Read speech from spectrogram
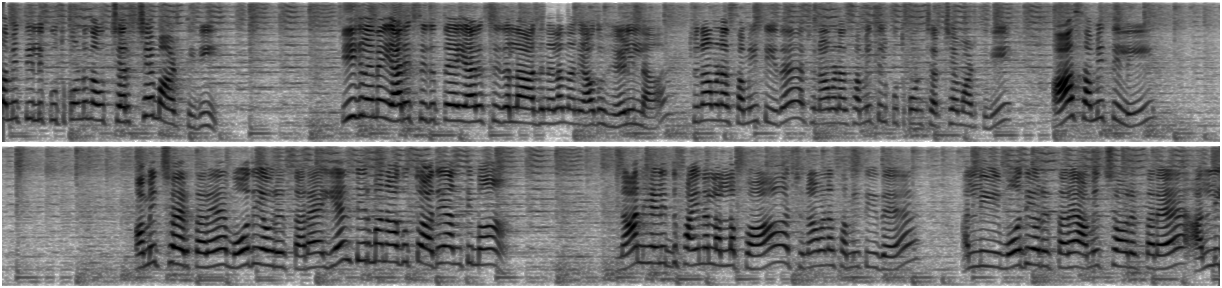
ಸಮಿತಿಯಲ್ಲಿ ಕೂತ್ಕೊಂಡು ನಾವು ಚರ್ಚೆ ಮಾಡ್ತೀವಿ. ಈಗಲೇ ಯಾರಿಗೆ ಸಿಗುತ್ತೆ, ಯಾರಿಗೆ ಸಿಗಲ್ಲ ಅದನ್ನೆಲ್ಲ ನಾನು ಯಾವುದು ಹೇಳಿಲ್ಲ. ಚುನಾವಣಾ ಸಮಿತಿ ಇದೆ, ಚುನಾವಣಾ ಸಮಿತಿಲಿ ಕೂತ್ಕೊಂಡು ಚರ್ಚೆ ಮಾಡ್ತೀವಿ. ಆ ಸಮಿತಿಲಿ ಅಮಿತ್ ಶಾ ಇರ್ತಾರೆ, ಮೋದಿ ಅವರು ಇರ್ತಾರೆ, ಏನ್ ತೀರ್ಮಾನ ಆಗುತ್ತೋ ಅದೇ ಅಂತಿಮ. ನಾನು ಹೇಳಿದ್ದು ಫೈನಲ್ ಅಲ್ಲಪ್ಪ, ಚುನಾವಣಾ ಸಮಿತಿ ಇದೆ. ಅಲ್ಲಿ ಮೋದಿ ಅವರು ಇರ್ತಾರೆ, ಅಮಿತ್ ಶಾ ಅವರು ಇರ್ತಾರೆ, ಅಲ್ಲಿ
